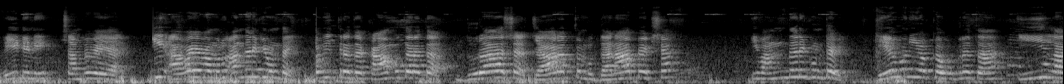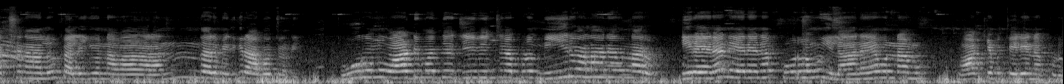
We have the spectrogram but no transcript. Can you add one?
వీటిని చంపివేయాలి. ఈ అవయవములు అందరికీ ఉంటాయి. పవిత్రత కాముతరత దురాశ జారత్వము ధనాపేక్ష ఇవందరికీ ఉంటవి. దేవుని యొక్క ఉగ్రత ఈ లక్షణాలు కలిగి ఉన్న వారందరి మీదకి రాబోతుంది. పూర్వము వాటి మధ్య జీవించినప్పుడు మీరు అలానే ఉన్నారు. మీరైనా నేనైనా పూర్వము ఇలానే ఉన్నాము వాక్యము తెలియనప్పుడు.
